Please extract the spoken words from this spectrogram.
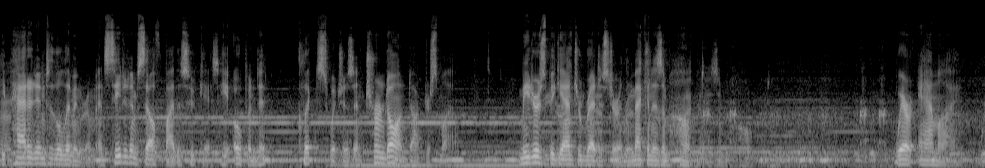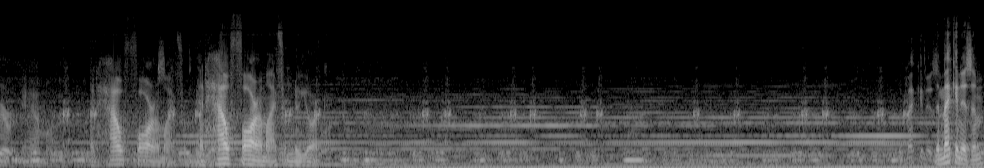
he padded into the living room and seated himself by the suitcase. He opened it, clicked switches, and turned on Dr. Smile. Meters began to register and the mechanism hummed. Where am I? Where am I? And how far am I from And how far am I from New York? The mechanism,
